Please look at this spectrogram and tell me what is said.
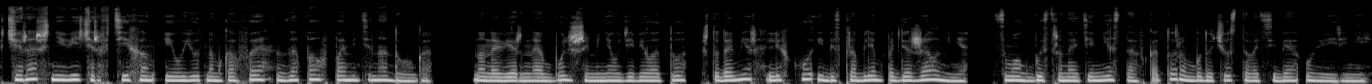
Вчерашний вечер в тихом и уютном кафе запал в памяти надолго но, наверное, больше меня удивило то, что Дамир легко и без проблем поддержал меня, смог быстро найти место, в котором буду чувствовать себя уверенней.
